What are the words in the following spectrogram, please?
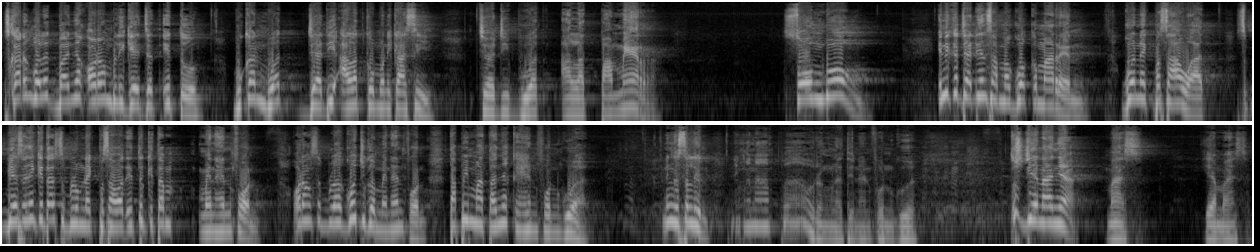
Sekarang gue lihat banyak orang beli gadget itu bukan buat jadi alat komunikasi, jadi buat alat pamer. Sombong. Ini kejadian sama gue kemarin. Gue naik pesawat. Biasanya kita sebelum naik pesawat itu kita main handphone. Orang sebelah gue juga main handphone, tapi matanya ke handphone gue. Ini ngeselin. Ini kenapa orang ngeliatin handphone gue? Terus dia nanya, Mas, ya mas,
